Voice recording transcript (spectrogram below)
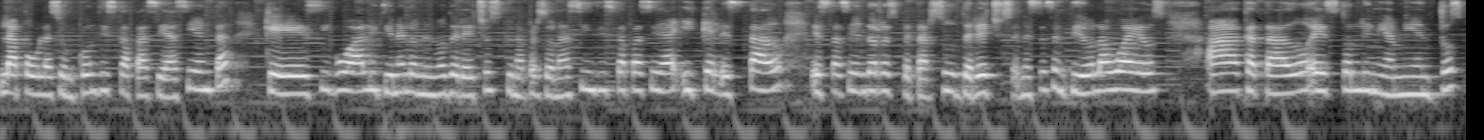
la población con discapacidad sienta que es igual y tiene los mismos derechos que una persona sin discapacidad y que el Estado está haciendo respetar sus derechos. En este sentido, la UAEOS ha acatado estos lineamientos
